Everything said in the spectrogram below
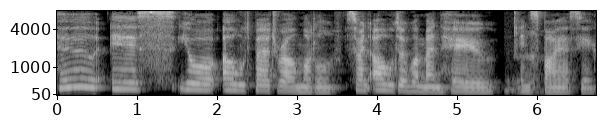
Who is your old bird role model? So, an older woman who inspires you.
